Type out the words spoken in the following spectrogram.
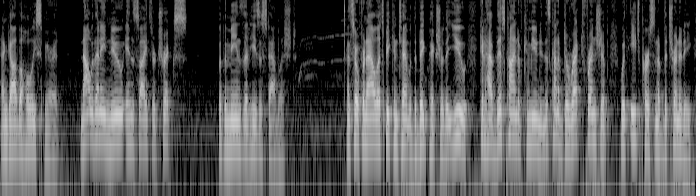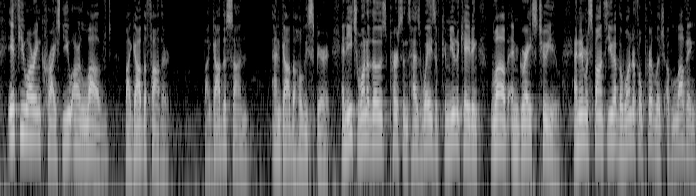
and God the Holy Spirit not with any new insights or tricks, but the means that He's established. And so for now, let's be content with the big picture that you can have this kind of communion, this kind of direct friendship with each person of the Trinity. If you are in Christ, you are loved by God the Father, by God the Son, and God the Holy Spirit. And each one of those persons has ways of communicating love and grace to you. And in response, you have the wonderful privilege of loving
